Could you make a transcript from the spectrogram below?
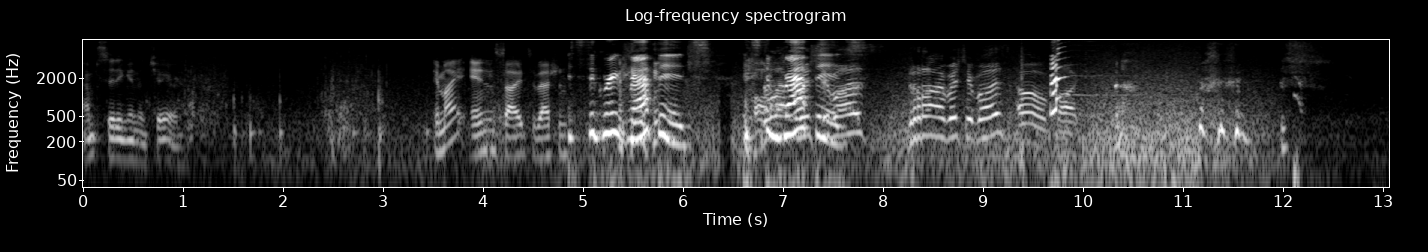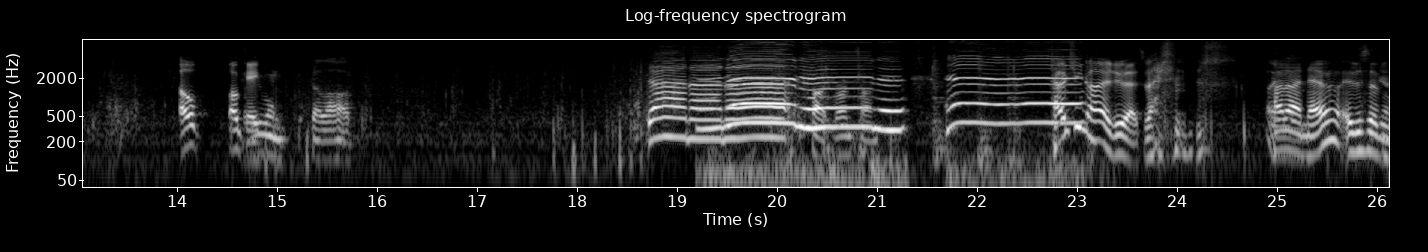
I'm sitting in a chair. Am I inside, Sebastian? It's the Great Rapids. It's Oh, the I wish it rapids. was. Oh, I wish it was. Oh fuck. oh, okay. Everyone fell off. Da-na-na. Fuck, wrong song. How did you know how to do that, Sebastian? How did I know? It was the Yeah.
